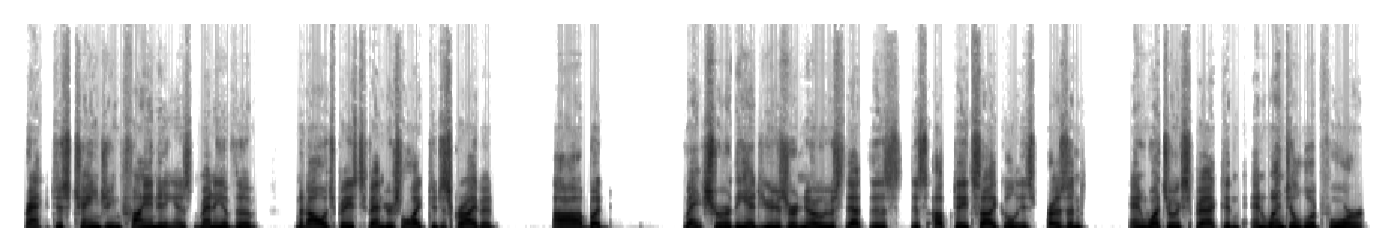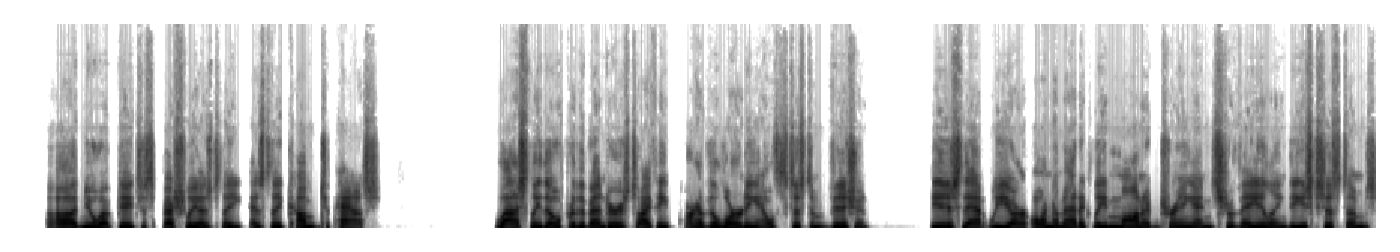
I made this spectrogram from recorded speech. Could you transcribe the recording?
practice changing finding, as many of the knowledge based vendors like to describe it? Uh, but make sure the end user knows that this, this update cycle is present and what to expect and, and when to look for uh, new updates, especially as they as they come to pass. Lastly, though, for the vendors, I think part of the learning health system vision is that we are automatically monitoring and surveilling these systems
